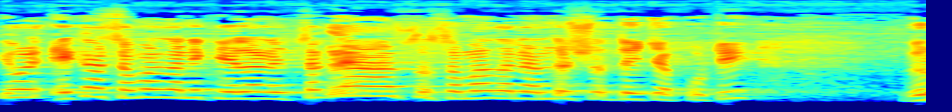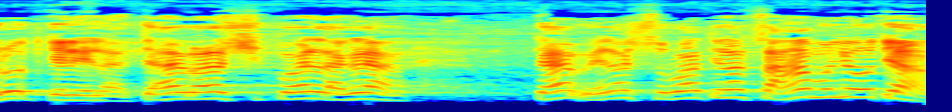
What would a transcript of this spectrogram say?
केवळ एका समाजाने केला नाही सगळ्याच समाजाने अंधश्रद्धेच्या पोटी विरोध केलेला. आहे. त्यावेळेला शिकवायला लागल्या त्यावेळेला सुरुवातीला सहा मुली होत्या.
